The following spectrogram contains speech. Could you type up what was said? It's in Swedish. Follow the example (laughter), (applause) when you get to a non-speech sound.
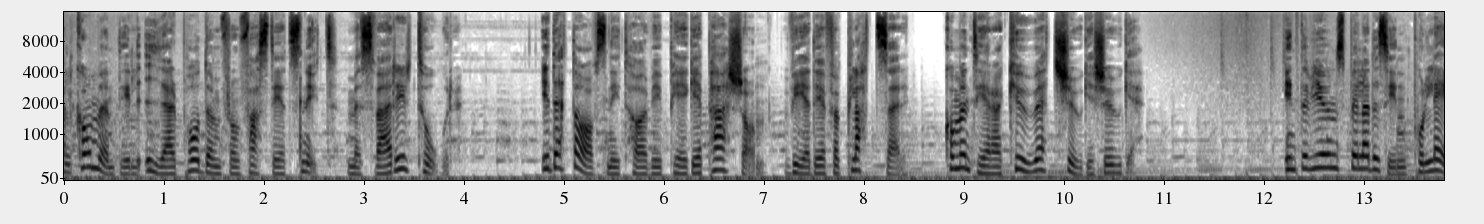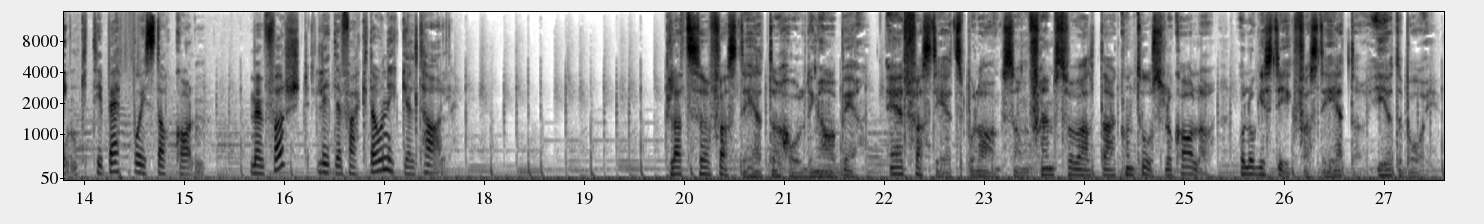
Välkommen till IR-podden från Fastighetsnytt med Sverrir Tor. I detta avsnitt hör vi PG Persson, VD för Platser, kommentera Q1 2020. Intervjun spelades in på länk till Beppo i Stockholm. Men först lite fakta och nyckeltal. Platser Fastigheter Holding AB är ett fastighetsbolag som främst förvaltar kontorslokaler och logistikfastigheter i Göteborg.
